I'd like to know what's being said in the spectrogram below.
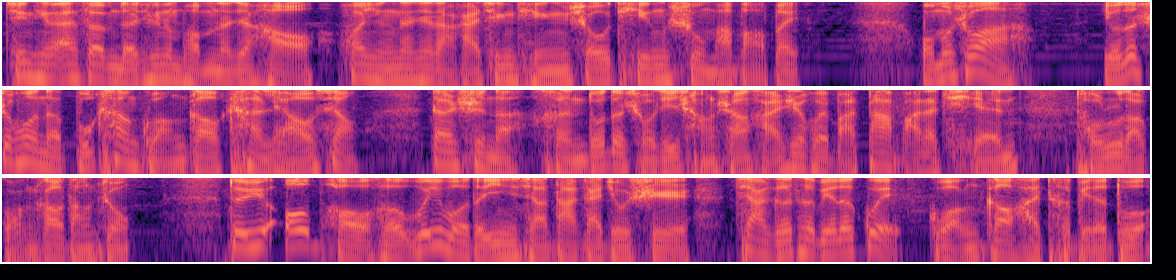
蜻蜓 FM 的听众朋友们，大家好，欢迎大家打开蜻蜓收听数码宝贝。我们说啊，有的时候呢不看广告看疗效，但是呢很多的手机厂商还是会把大把的钱投入到广告当中。对于 OPPO 和 vivo 的印象，大概就是价格特别的贵，广告还特别的多。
